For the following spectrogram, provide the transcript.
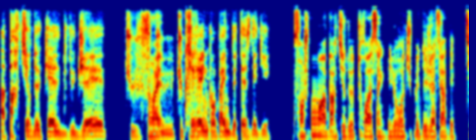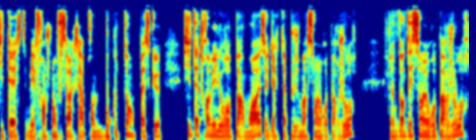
à partir de quel budget tu, tu, créerais une campagne de test dédiée? Franchement, à partir de 3 à 5 000 euros, tu peux déjà faire des petits tests. Mais franchement, il faut savoir que ça va prendre beaucoup de temps parce que si tu as 3 000 euros par mois, ça veut dire que tu as plus ou moins 100 euros par jour. Donc, dans tes 100 euros par jour,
